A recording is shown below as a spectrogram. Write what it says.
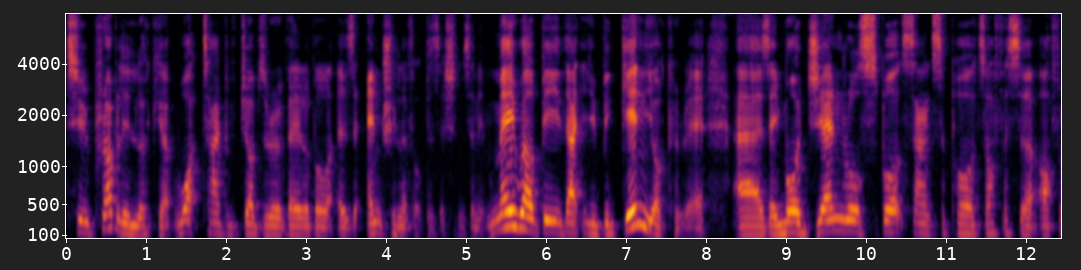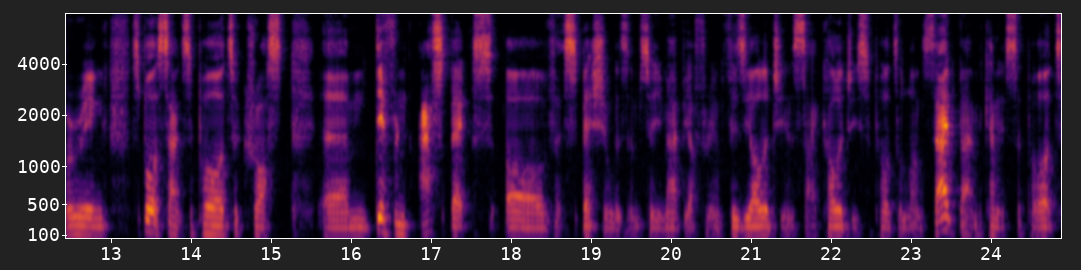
to probably look at what type of jobs are available as entry level positions. And it may well be that you begin your career as a more general sports science support officer offering sports science support across um, different aspects of specialism. So you might be offering physiology and psychology support alongside biomechanics support.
